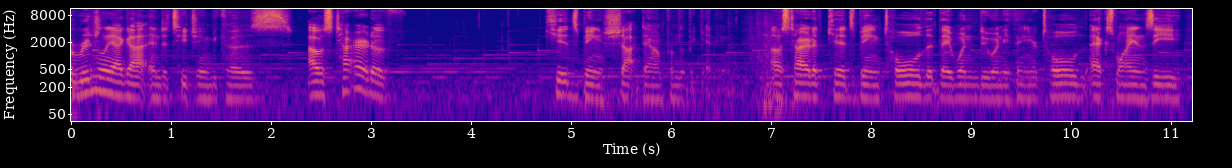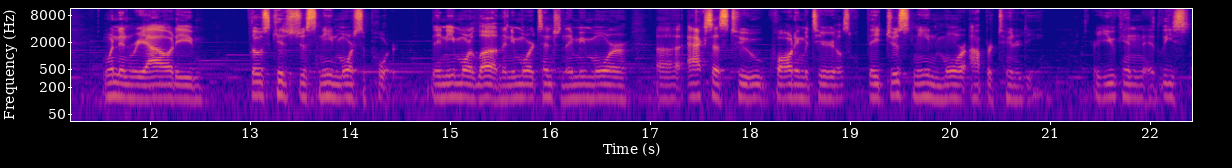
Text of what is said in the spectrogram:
Originally, I got into teaching because I was tired of kids being shot down from the beginning. I was tired of kids being told that they wouldn't do anything or told X, Y, and Z, when in reality, those kids just need more support. They need more love, they need more attention, they need more uh, access to quality materials. They just need more opportunity, or you can at least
